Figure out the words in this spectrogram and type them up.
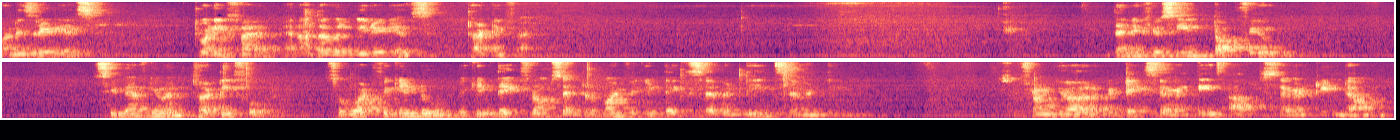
One is radius 25 and other will be radius 35. Then if you see in top view, see they have given 34. So what we can do, we can take from center point, we can take 17, 17. So from here, we take 17 up, 17 down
